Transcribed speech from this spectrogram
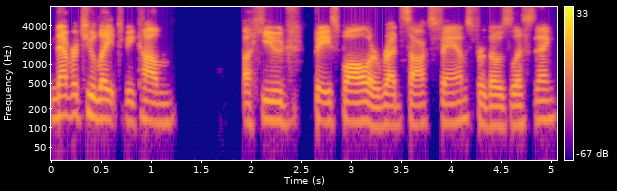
never too late to become a huge baseball or Red Sox fans for those listening.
